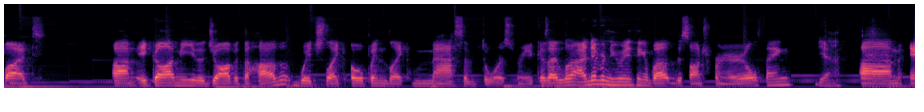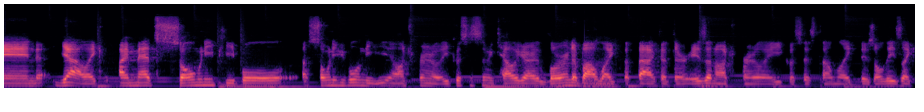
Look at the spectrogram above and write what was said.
but um, it got me the job at the hub, which like opened like massive doors for me because I learned I never knew anything about this entrepreneurial thing. yeah. Um, and yeah, like I met so many people, uh, so many people in the entrepreneurial ecosystem in Calgary. I learned about like the fact that there is an entrepreneurial ecosystem. Like there's all these like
